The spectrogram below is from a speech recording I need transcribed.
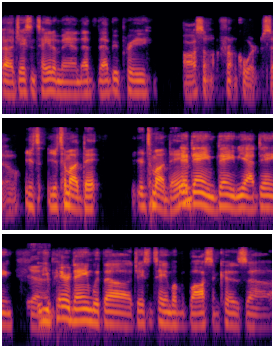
uh Jayson Tatum, man, that that'd be pretty awesome front court. So you're, you're talking about Dame. You're talking about Dame. Yeah, Dame, Dame, yeah, Dame. Yeah. If you pair Dame with uh Jayson Tatum up in Boston, because uh,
